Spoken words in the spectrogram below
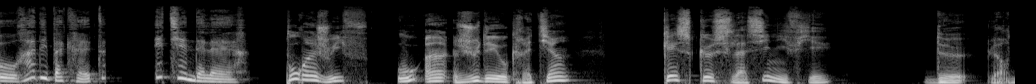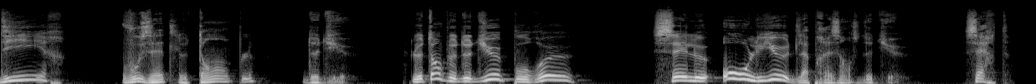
Au ras des pâquerettes, Étienne. Pour un juif ou un judéo-chrétien, qu'est-ce que cela signifiait de leur dire Vous êtes le temple de Dieu Le temple de Dieu, pour eux, c'est le haut lieu de la présence de Dieu. Certes,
